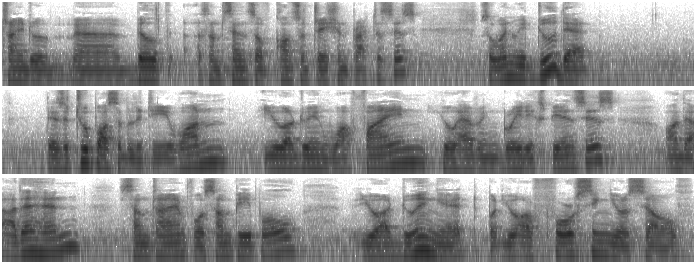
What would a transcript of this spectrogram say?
Trying to uh, build some sense of concentration practices. So when we do that there's a two possibility. One you are doing fine you're having great experiences on the other hand sometimes for some people you are doing it, but you are forcing yourself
